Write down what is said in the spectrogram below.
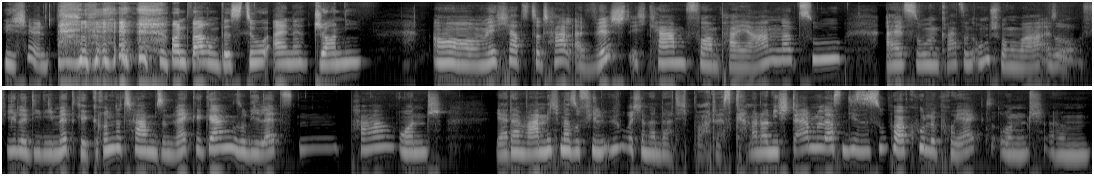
Wie schön. Und warum bist du eine Johnny? Oh, mich hat es total erwischt. Ich kam vor ein paar Jahren dazu, als so ein- gerade so ein Umschwung war. Also viele, die die mitgegründet haben, sind weggegangen, so die letzten paar. Und ja, dann waren nicht mehr so viele übrig. Und dann dachte ich, boah, das kann man doch nicht sterben lassen, dieses super coole Projekt. Und ähm,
